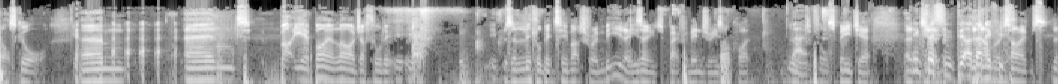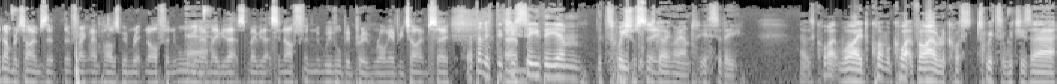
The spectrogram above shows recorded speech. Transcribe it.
not score. Um, and but yeah, by and large, I thought it, it, it it was a little bit too much for him. But you know, he's only back from injury; he's not quite No. to full speed yet. And, you Interesting, know, I the, don't the know if number of times, the number of times that, that Frank Lampard has been written off, and Yeah. you know maybe that's maybe that's enough, and we've all been proven wrong every time. So I don't know. if- Did you Um, see the um, the tweet that was going around yesterday? It was quite wide, quite quite viral across Twitter, which is a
